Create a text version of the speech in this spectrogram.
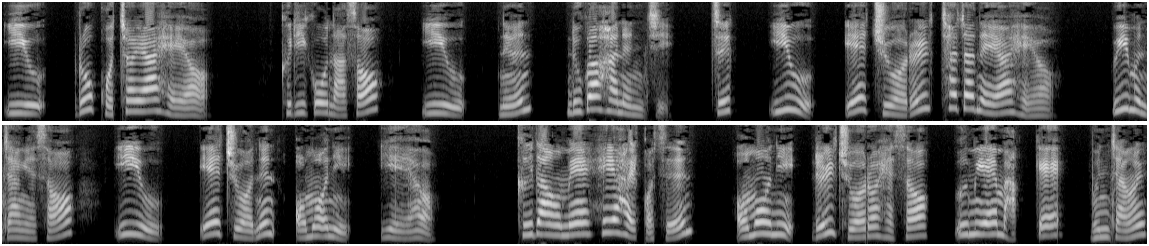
이유로 고쳐야 해요. 그리고 나서 이유는 누가 하는지, 즉 이유의 주어를 찾아내야 해요. 위 문장에서 이유의 주어는 어머니이에요. 그 다음에 해야 할 것은 어머니를 주어로 해서 의미에 맞게 문장을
